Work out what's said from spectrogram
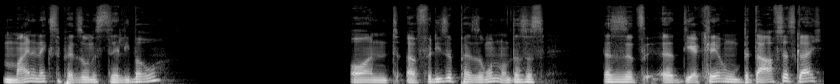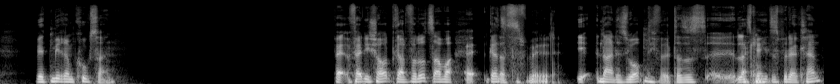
Meine nächste Person ist der Libero. Und äh, für diese Person, und das ist, das ist jetzt äh, die Erklärung, bedarf es jetzt gleich, wird Miriam Cook sein. Fer- Ferdi schaut gerade verdutzt, aber Äh, ganz- das ist wild. ja, nein, das ist überhaupt nicht wild. Das ist, äh, lass Okay. mich das bitte erklären.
